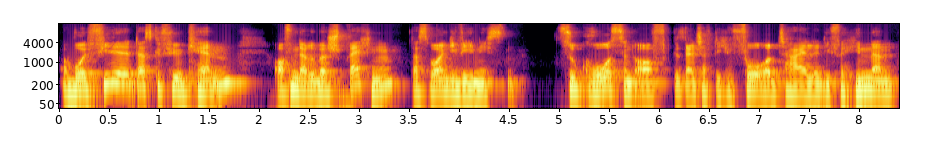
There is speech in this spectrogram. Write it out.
Obwohl viele das Gefühl kennen, offen darüber sprechen, das wollen die wenigsten. Zu groß sind oft gesellschaftliche Vorurteile, die verhindern,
